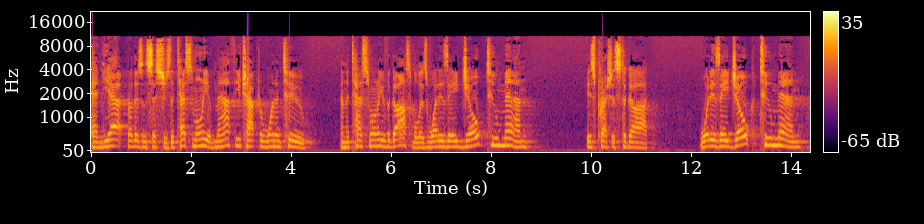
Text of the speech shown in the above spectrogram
And yet, brothers and sisters, the testimony of Matthew chapter 1 and 2 and the testimony of the gospel is what is a joke to men is precious to God. What is a joke to men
